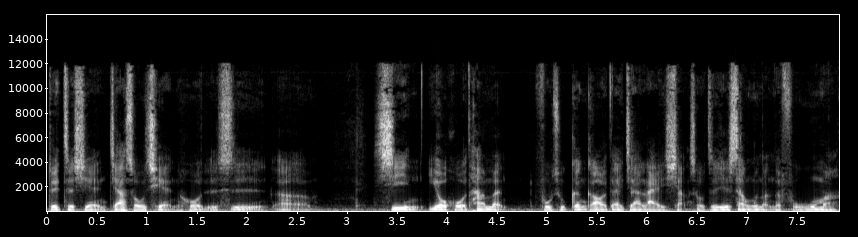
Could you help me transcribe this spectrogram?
对这些人加收钱，或者是呃吸引诱惑他们付出更高的代价来享受这些商务暖的服务吗？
